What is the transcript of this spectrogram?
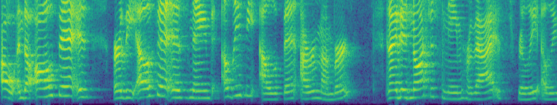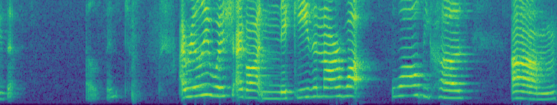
oh, and the elephant is, or the elephant is named Ellie the elephant, I remember. And I did not just name her that, it's really Ellie the elephant. I really wish I got Nikki the narwhal because um,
